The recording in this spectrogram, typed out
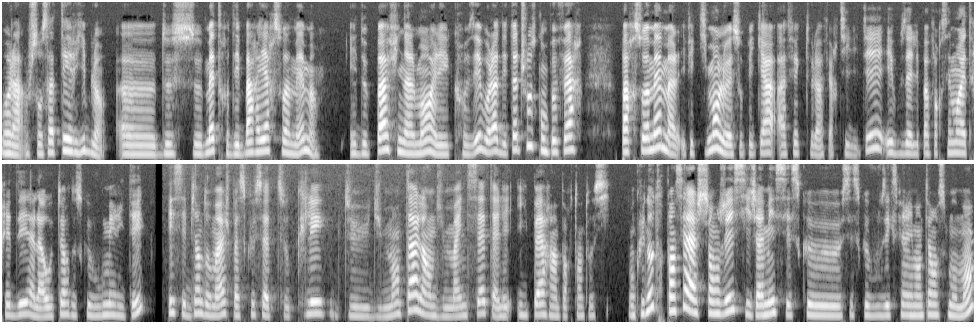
voilà, je trouve ça terrible euh, de se mettre des barrières soi-même et de pas finalement aller creuser. Voilà, des tas de choses qu'on peut faire par soi-même. Effectivement, le SOPK affecte la fertilité et vous n'allez pas forcément être aidé à la hauteur de ce que vous méritez. Et c'est bien dommage parce que cette clé du, mental, hein, du mindset, elle est hyper importante aussi. Donc une autre pensée à changer si jamais c'est ce c'est ce que vous expérimentez en ce moment.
